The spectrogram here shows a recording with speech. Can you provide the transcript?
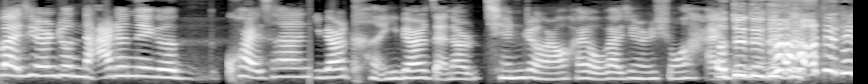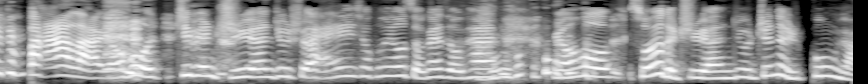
外星人就拿着那个。快餐，一边啃一边在那儿签证，然后还有外星人熊孩啊，对对对对，对对 对，扒拉，然后这边职员就说：“哎，小朋友走开走开。”然后所有的职员就真的是公务员，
